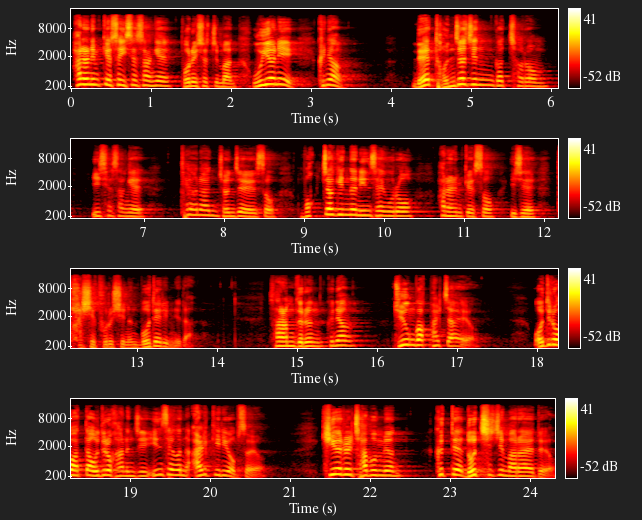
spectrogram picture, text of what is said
하나님께서 이 세상에 보내셨지만 우연히 그냥 내 던져진 것처럼 이 세상에 태어난 존재에서 목적 있는 인생으로 하나님께서 이제 다시 부르시는 모델입니다. 사람들은 그냥 뒤웅박팔자예요. 어디로 왔다 어디로 가는지 인생은 알 길이 없어요. 기회를 잡으면 그때 놓치지 말아야 돼요.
